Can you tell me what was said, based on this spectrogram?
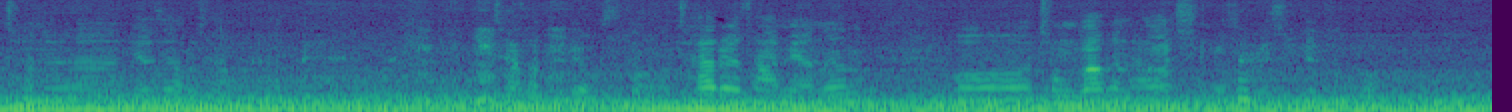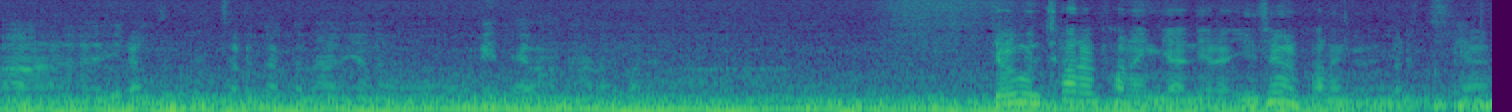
컨텐츠는 여자로 돼. 차가 필요 없어. 차를 사면은 어, 총각은 아가씨를 소개시켜주고 아, 이런 컨텐츠로 접근하면은 우린 대박 나는 거야. 결국은 차를 파는 게 아니라 인생을 파는 거예요. 그렇지. 예.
